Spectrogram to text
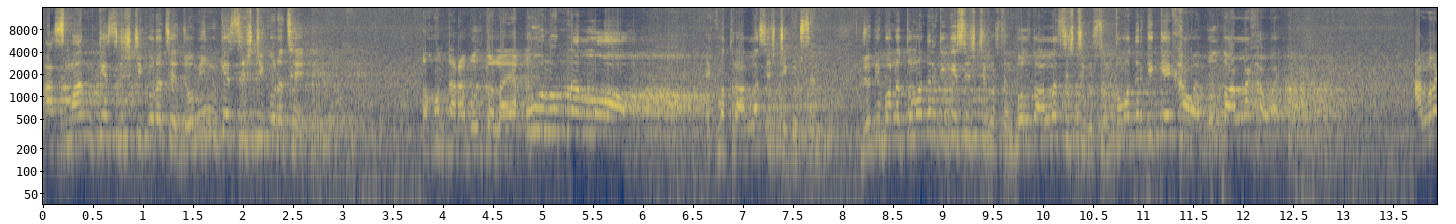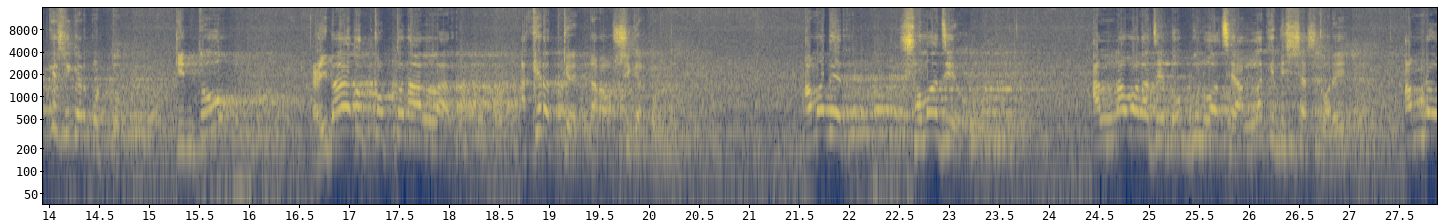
আসমানকে সৃষ্টি করেছে জমিনকে সৃষ্টি করেছে? তখন তারা বলতো একমাত্র আল্লাহ সৃষ্টি করছেন। যদি বলে, তোমাদেরকে কে সৃষ্টি করছেন? বলতো, আল্লাহ সৃষ্টি করছেন। তোমাদেরকে কে খাওয়ায়? বলতো, আল্লাহ খাওয়ায়। আল্লাহকে স্বীকার করত। কিন্তু ইবাদত করতো না আল্লাহর। আখেরাতকে তারা অস্বীকার করত। আমাদের সমাজেও আল্লাহওয়ালা যে লোকগুলো আছে, আল্লাহকে বিশ্বাস করে, আমরাও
